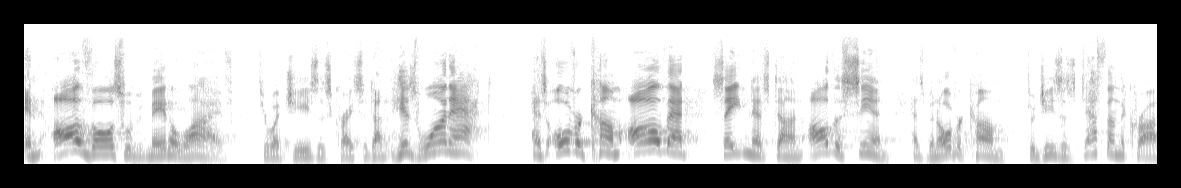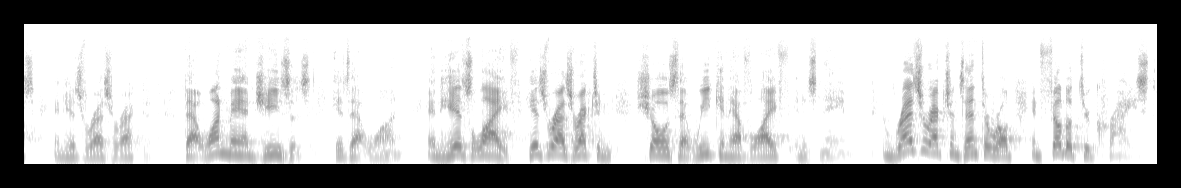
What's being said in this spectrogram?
and all those will be made alive through what Jesus Christ has done. His one act has overcome all that Satan has done, all the sin has been overcome through Jesus' death on the cross and his resurrected. That one man, Jesus, is that one. And his life, his resurrection, shows that we can have life in his name. And resurrections entered the world and filled it through Christ.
